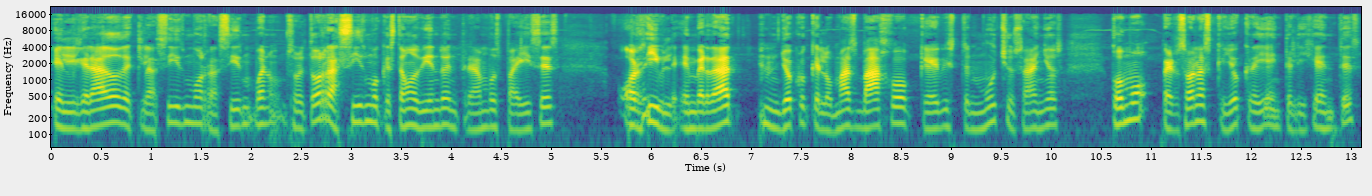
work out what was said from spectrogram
el grado de clasismo, racismo, bueno, sobre todo racismo que estamos viendo entre ambos países horrible. En verdad, yo creo que lo más bajo que he visto en muchos años, como personas que yo creía inteligentes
